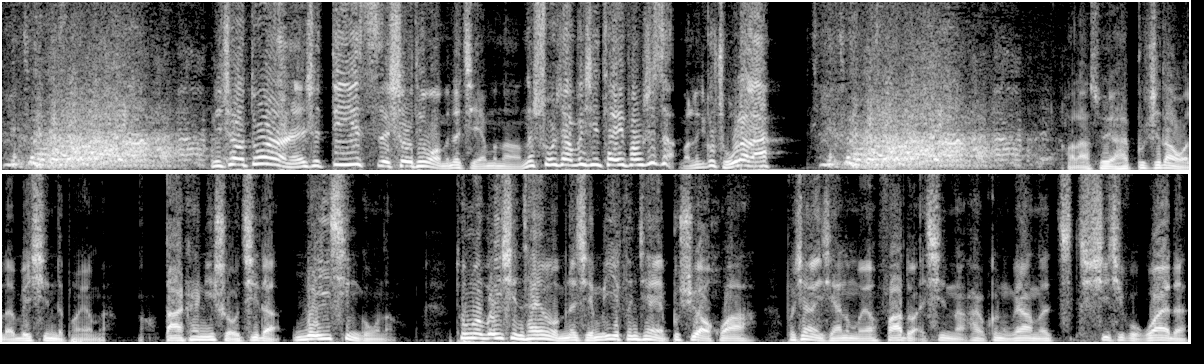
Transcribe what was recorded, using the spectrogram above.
你知道多少人是第一次收听我们的节目呢？那说一下微信参与方式怎么了？你给我出来来！好了，所以还不知道我的微信的朋友们，打开你手机的微信功能，通过微信参与我们的节目，一分钱也不需要花，不像以前我们要发短信呢，还有各种各样的稀奇古怪的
